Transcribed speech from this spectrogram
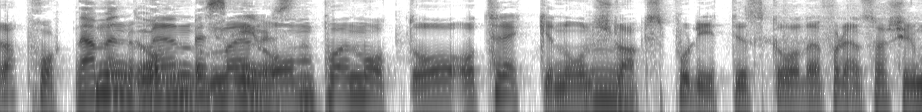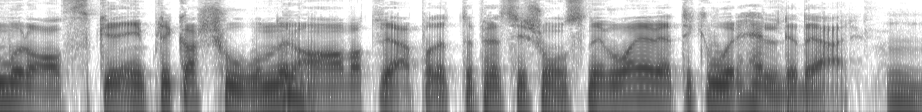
rapporten, Nei, men, om, men, men, om på en måte å, å trekke noen mm. slags politiske og for den saks skyld moralske implikasjoner mm. av at vi er på dette presisjonsnivået. Jeg vet ikke hvor heldig det er. Mm.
